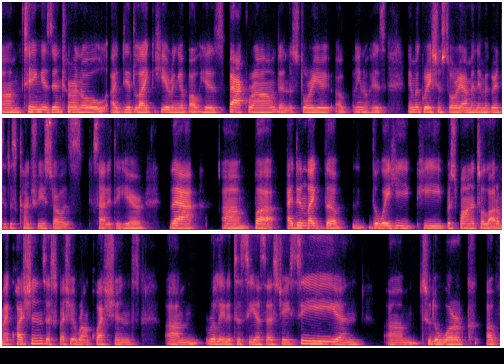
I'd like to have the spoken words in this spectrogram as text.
Um, Ting is internal. I did like hearing about his background and the story of, you know, his immigration story. I'm an immigrant to this country, so I was excited to hear that. Um, but I didn't like the the way he he responded to a lot of my questions, especially around questions um, related to CSSJC and um, to the work of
